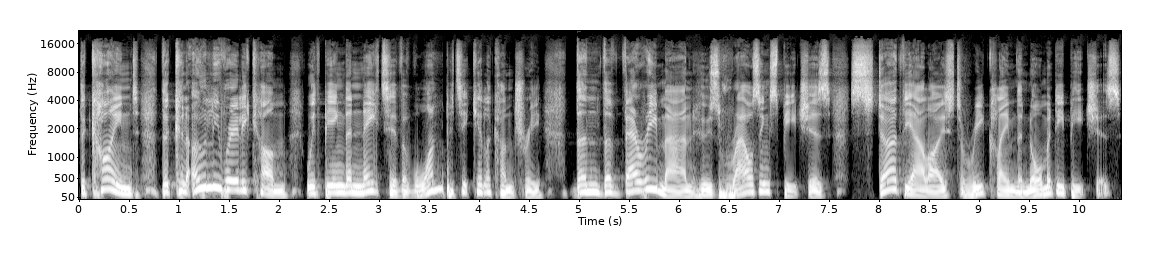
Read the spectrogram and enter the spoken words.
the kind that can only really come with being the native of one particular country, than the very man whose rousing speeches stirred the Allies to reclaim the Normandy beaches,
